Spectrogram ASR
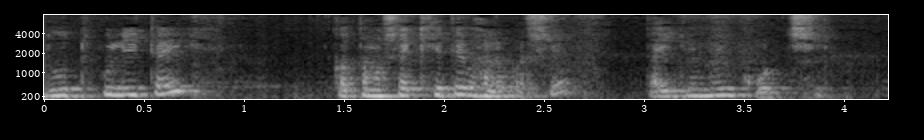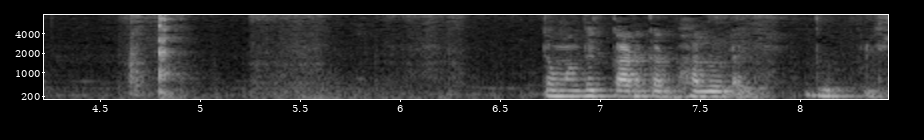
দুধ পুলিটাই কত মশাই খেতে ভালোবাসে, তাই জন্যই করছি। তোমাদের কার কার ভালো লাগে দুধ পুলি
